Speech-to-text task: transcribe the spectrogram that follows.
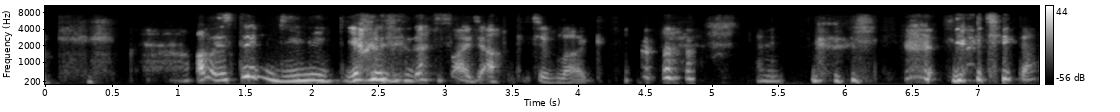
Ama üstelik giyinik yani neden sadece altı çıplak? hani gerçekten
